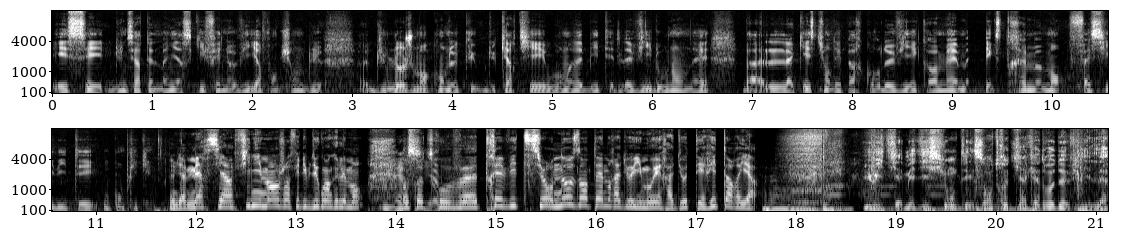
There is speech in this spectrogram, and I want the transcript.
et c'est d'une certaine manière ce qui fait nos vies en fonction du, euh, du logement qu'on occupe, du quartier où on habite et de la ville où l'on est. Bah, la question des parcours de vie est quand même extrêmement facilitée ou compliquée. Eh bien, merci infiniment Jean-Philippe Ducoin-Clément. On se retrouve très vite sur nos antennes Radio Imo et Radio Territoria. Huitième édition des Entretiens cadres de ville,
